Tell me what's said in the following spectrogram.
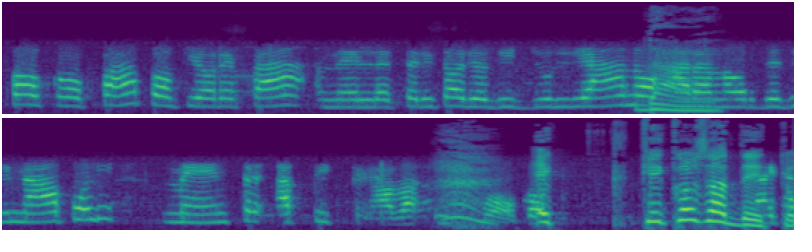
poco fa, poche ore fa nel territorio di Giuliano, Dai. a nord di Napoli, mentre appiccava il fuoco. E che cosa ha detto?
